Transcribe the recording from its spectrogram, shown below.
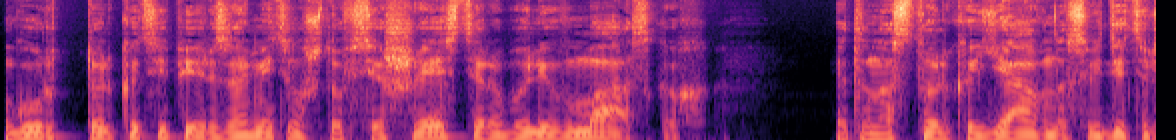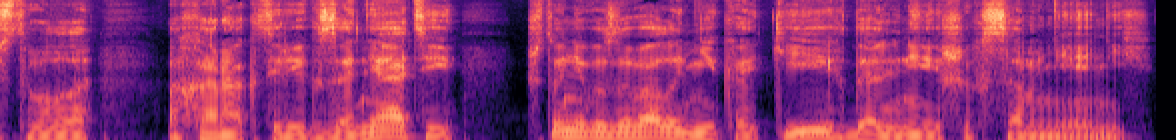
Гурт только теперь заметил, что все шестеро были в масках. Это настолько явно свидетельствовало о характере их занятий, что не вызывало никаких дальнейших сомнений.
